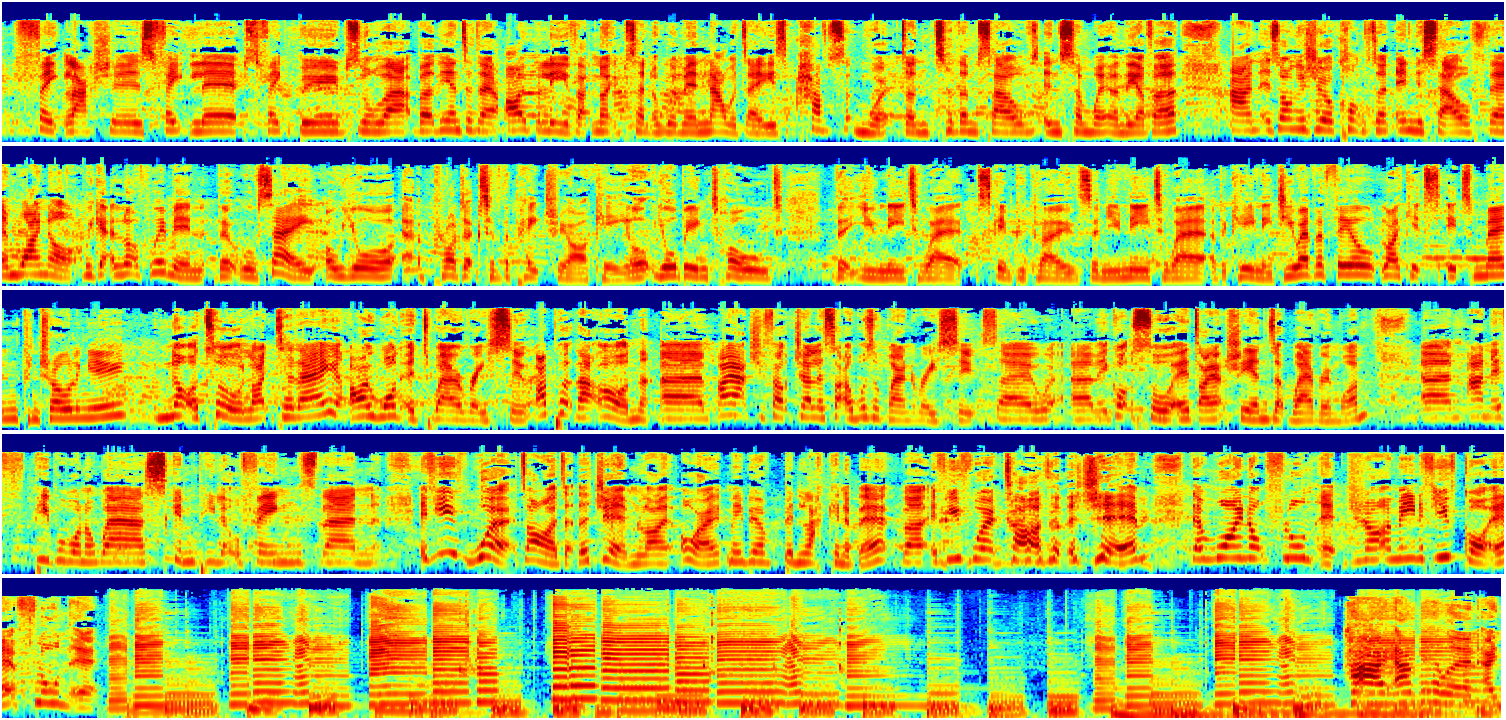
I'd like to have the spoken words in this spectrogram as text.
fake lashes, fake lips, fake boobs, and all that. But at the end of the day, I believe that 90% of women nowadays have some work done to themselves in some way or the other. And as long as you're confident in yourself, then why not? We get a lot of women that will say, oh, you're a product of the patriarchy, or you're being told that you need to wear skimpy clothes and you need to wear a bikini. Do you ever feel like it's, it's men controlling you? Not at all. Like today, I wanted to wear a race suit. I put that on. Um, I actually felt jealous that I wasn't wearing a race suit, so um, it got sorted. I actually ended up wearing one. Um, and if people want to wear skimpy little things, then if you've worked hard at the gym, like, all right, maybe I've been lacking a bit, but if you've worked hard at the gym, then why not flaunt it? Do you know what I mean? If you've got it, flaunt it.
